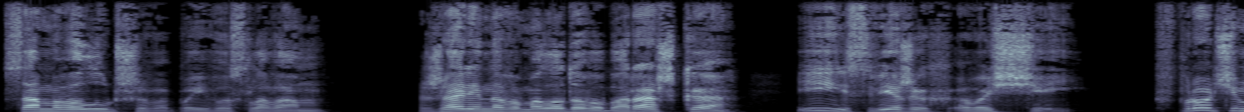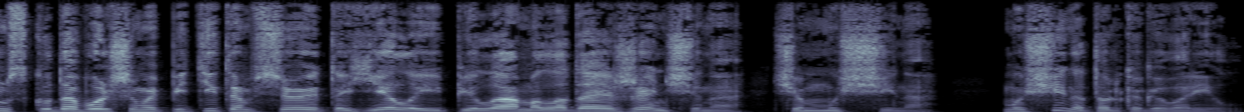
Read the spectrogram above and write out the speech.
самого лучшего, по его словам, жареного молодого барашка и свежих овощей. Впрочем, с куда большим аппетитом все это ела и пила молодая женщина, чем мужчина. Мужчина только говорил.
